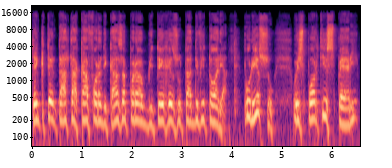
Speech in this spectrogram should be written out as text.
tem que tentar atacar fora de casa para obter resultado de vitória. Por isso, o esporte espere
